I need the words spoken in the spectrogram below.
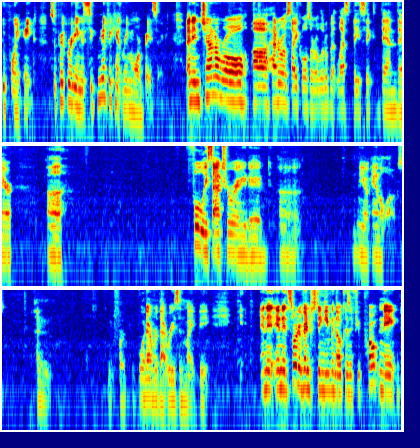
2.8. So piperidine is significantly more basic. And in general, uh, heterocycles are a little bit less basic than their uh, fully saturated, uh, you know, analogs, and for whatever that reason might be. And it, and it's sort of interesting, even though, because if you protonate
